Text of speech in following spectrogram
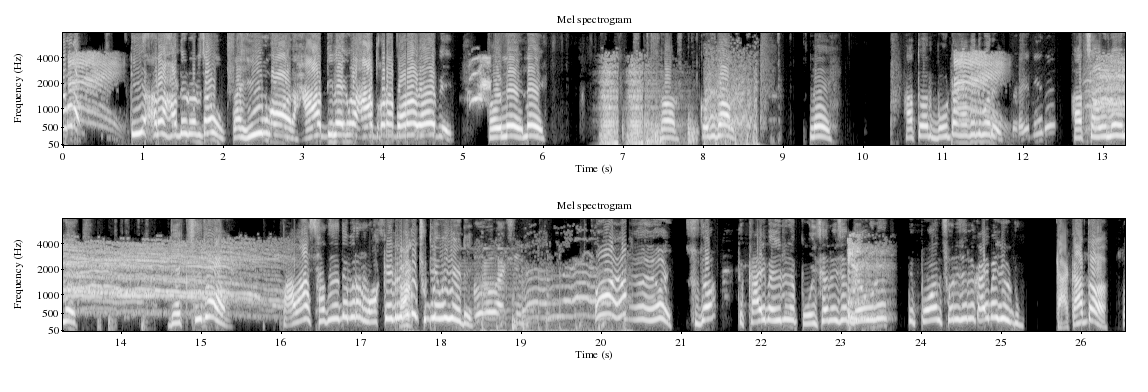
দাঁড়া। তুই আরও হাতে উঠে যাও হিম কর হাত দিলে একবার হাত করা বড় হয়ে যাবে। ও লে লে। ধর কদি ধর। লে আর তোর বউটা কাকে দিব রে? আচ্ছা দেখছি তো। পাওয়ার সাথে সাথে পুরো রকেটের মতো ছুটিয়ে ওই ওই, সুজা তুই কাই রে পয়সা টয়সা দেউনি তুই পন সরি সরি কাই বাজি উঠু টাকা তো ও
